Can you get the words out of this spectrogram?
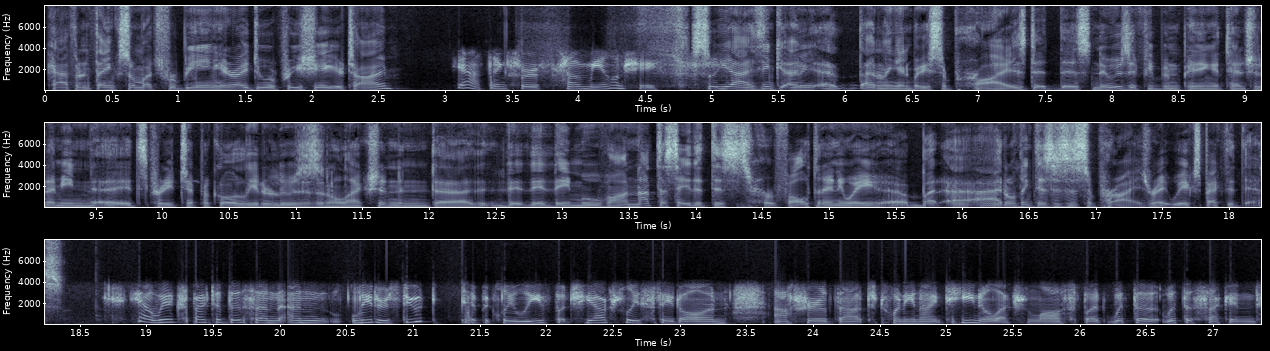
Catherine, thanks so much for being here. I do appreciate your time. Yeah, thanks for having me on, Shaye. So yeah, I think I mean I don't think anybody's surprised at this news if you've been paying attention. I mean, uh, it's pretty typical. A leader loses an election and uh, they, they, they move on. Not to say that this is her fault in any way, uh, but I don't think this is a surprise, right? We expected this. Yeah, we expected this, and, and leaders do typically leave, but she actually stayed on after that 2019 election loss. But with the with the second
